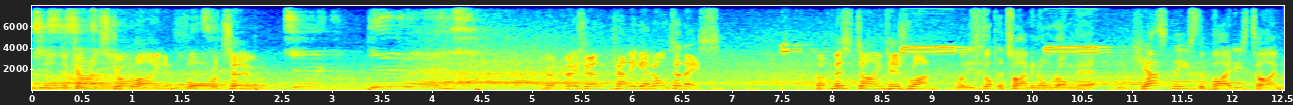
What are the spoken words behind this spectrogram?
So the current scoreline, 4-2. Good vision. Can he get onto this? But mistimed his run. Well, he's got the timing all wrong there. He just needs to bide his time.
